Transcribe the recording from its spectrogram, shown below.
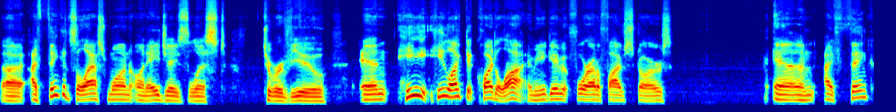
uh, I think it's the last one on AJ's list to review, and he he liked it quite a lot. I mean, he gave it four out of five stars. And I think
